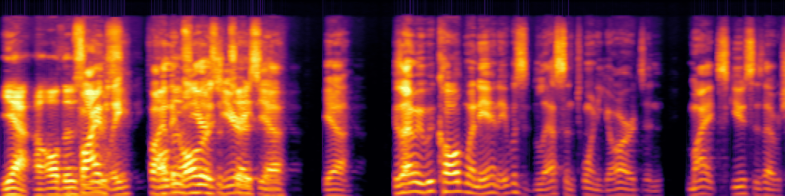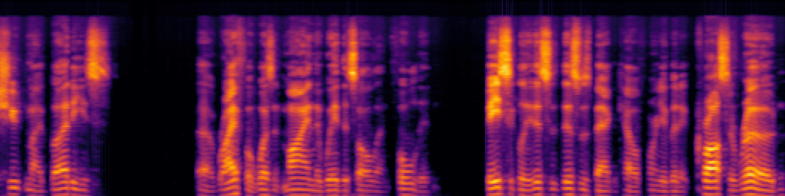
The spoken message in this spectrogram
Yeah. All those finally, years, finally, those all years those years, yeah, them. yeah. Because I mean, we called one in. It was less than twenty yards, and my excuse is I was shooting my buddy's uh, rifle. It wasn't mine. The way this all unfolded, basically, this is this was back in California, but it crossed the road.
